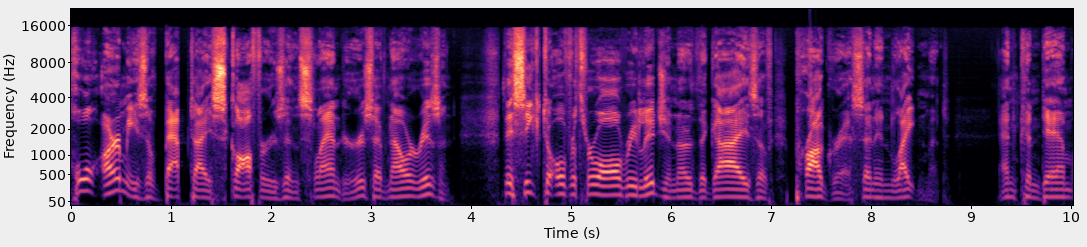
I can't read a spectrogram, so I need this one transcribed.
Whole armies of baptized scoffers and slanderers have now arisen, they seek to overthrow all religion under the guise of progress and enlightenment, and condemn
